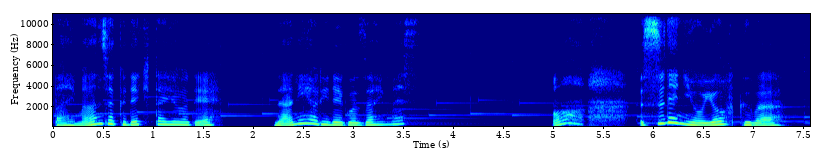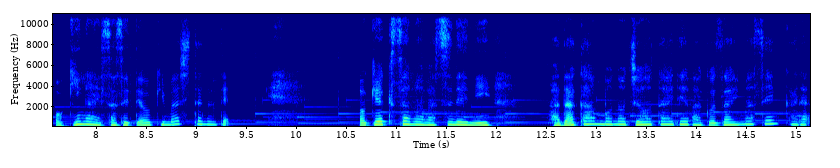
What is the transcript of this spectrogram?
ぱい満足できたようで何よりでございます。ああ、すでにお洋服はお着替えさせておきましたので、お客様はすでに裸んぼの状態ではございませんから、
